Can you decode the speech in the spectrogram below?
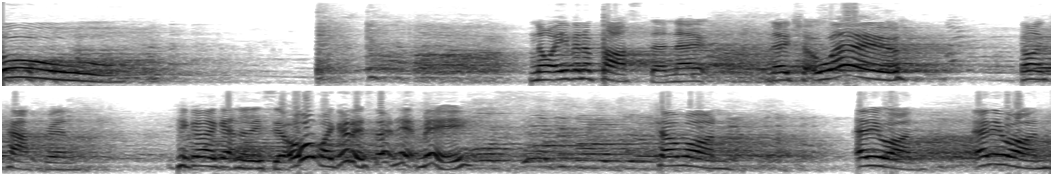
Ooh. Not even a pastor, no. No cho- Whoa! Go on, Catherine. You can go again, Alicia. Oh my goodness, don't hit me. Come on. Anyone? Anyone?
